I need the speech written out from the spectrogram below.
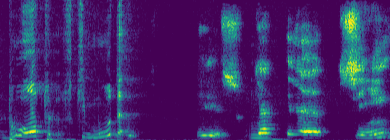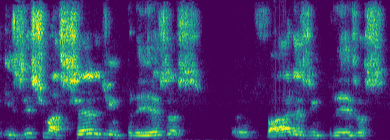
do outro, que muda. Isso. Hum. É, é, sim, existe uma série de empresas, é, várias empresas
